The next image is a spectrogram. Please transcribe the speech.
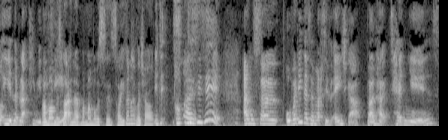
40 in the black community. My mum was like, and my mum always says, "So are you gonna have a child?" It- like- this is it. And so already there's a massive age gap by like 10 years.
